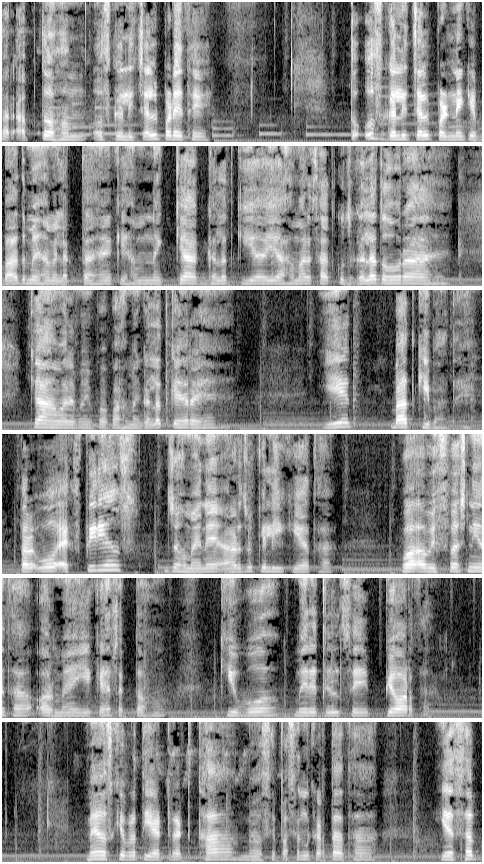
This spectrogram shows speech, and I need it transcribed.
पर अब तो हम उस गली चल पड़े थे। तो उस गली चल पड़ने के बाद में हमें लगता है कि हमने क्या गलत किया या हमारे साथ कुछ गलत हो रहा है। क्या हमारे मम्मी पापा हमें गलत कह रहे हैं? ये बात की बात है। पर वो एक्सपीरियंस जो मैंने आरज़ू के लिए किया था, वह अविश्वसनीय था और मैं ये कह सकता हूँ कि वो मेरे दिल से प्योर था। मैं उसके प्रति अट्रैक्ट था, मैं उसे पसंद करता था। यह सब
